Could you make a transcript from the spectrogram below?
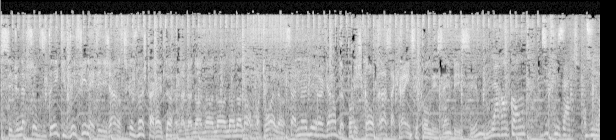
c'est d'une absurdité qui défie l'intelligence. Excuse-moi, je t'arrête là. Non, non, non, non, non, non, non, non, pas toi, là. Ça ne les regarde pas. Mais je comprends sa crainte. C'est pour les imbéciles. La rencontre Dutrisac Dumont.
